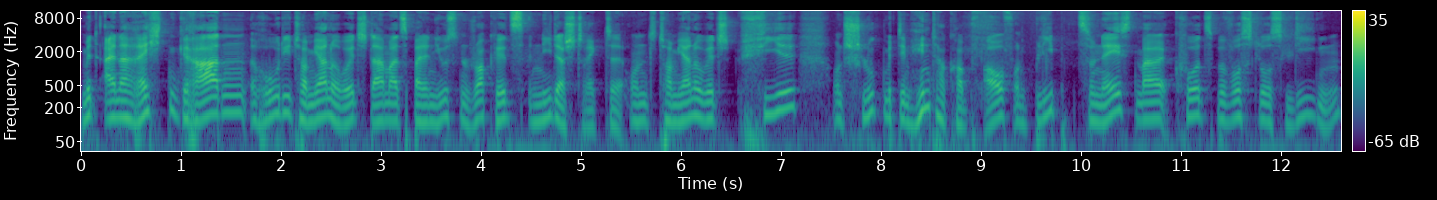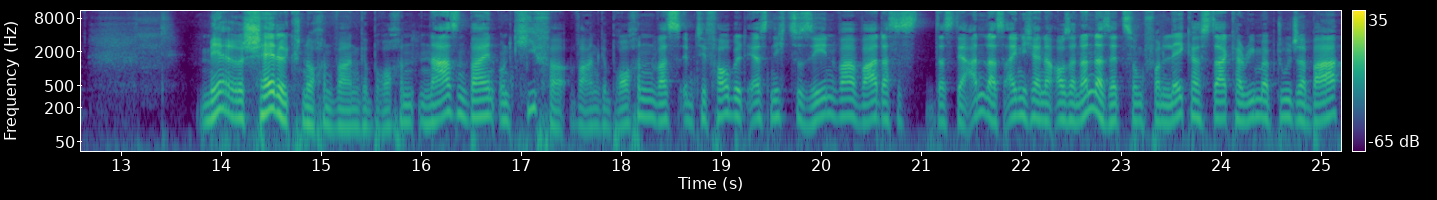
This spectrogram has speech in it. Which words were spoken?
mit einer rechten Geraden Rudi Tomjanovic damals bei den Houston Rockets niederstreckte. Und Tomjanovic fiel und schlug mit dem Hinterkopf auf und blieb zunächst mal kurz bewusstlos liegen. Mehrere Schädelknochen waren gebrochen, Nasenbein und Kiefer waren gebrochen. Was im TV-Bild erst nicht zu sehen war, war, dass, es, dass der Anlass eigentlich eine Auseinandersetzung von Lakers-Star Kareem Abdul-Jabbar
